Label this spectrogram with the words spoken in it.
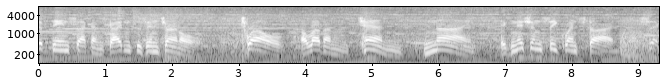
15 seconds. Guidance is internal. 12, 11, 10, 9. Ignition sequence start. 6,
